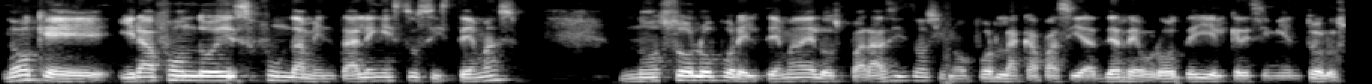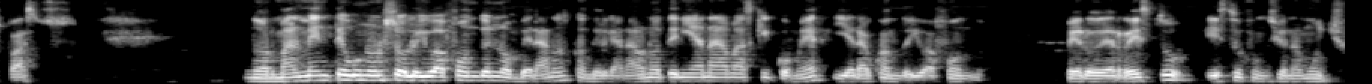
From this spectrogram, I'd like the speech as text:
No, que ir a fondo es fundamental en estos sistemas, no solo por el tema de los parásitos, sino por la capacidad de rebrote y el crecimiento de los pastos. Normalmente uno solo iba a fondo en los veranos cuando el ganado no tenía nada más que comer y era cuando iba a fondo. Pero de resto, esto funciona mucho.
